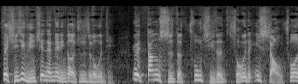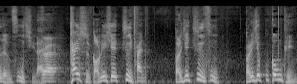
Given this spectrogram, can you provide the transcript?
所以习近平现在面临到的就是这个问题，因为当时的初期的所谓的一小撮人富起来，对，开始搞了一些巨贪，搞了一些巨富，搞了一些不公平，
